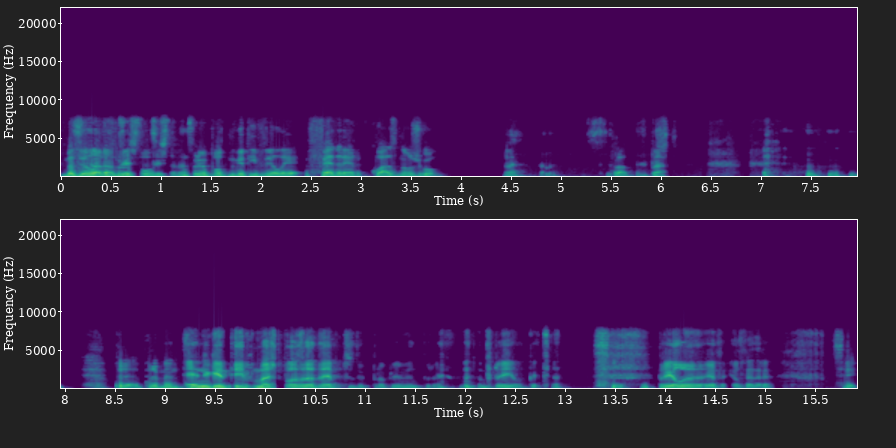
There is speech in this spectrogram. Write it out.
Mas ele, não, não, o, primeiro ponto, o primeiro ponto negativo dele é Federer quase não jogou. É, tá bem. Pronto. para, para manter... É negativo mais para os adeptos do que propriamente para, para ele, coitado. para ele, é, ele Federer. Sim.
